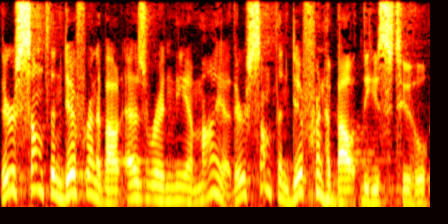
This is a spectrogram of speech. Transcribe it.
There's something different about Ezra and Nehemiah. There's something different about these two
